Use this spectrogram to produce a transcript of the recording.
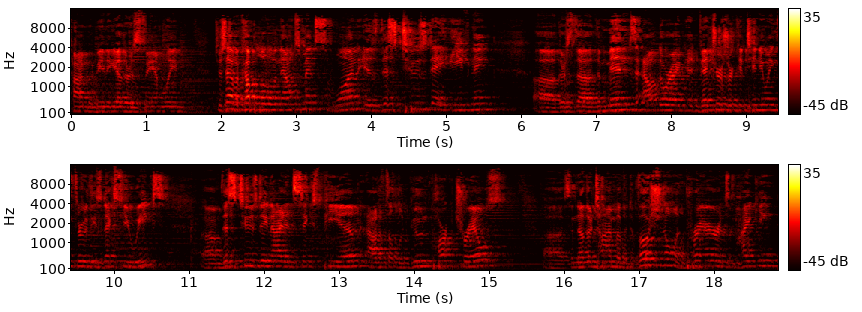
time of being together as family. Just have a couple little announcements. One is this Tuesday evening. Uh, there's the, the men's outdoor adventures are continuing through these next few weeks. Um, this Tuesday night at 6 p.m. out at the Lagoon Park Trails. Uh, it's another time of a devotional and prayer and some hiking.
